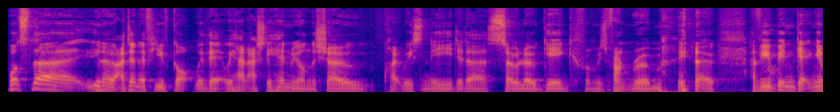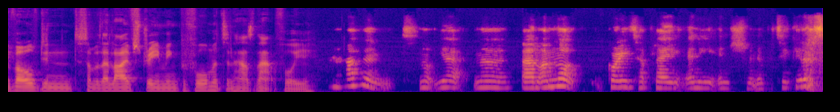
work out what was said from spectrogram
What's the, you know, I don't know if you've got with it. We had Ashley Henry on the show quite recently. He did a solo gig from his front room. You know, have you been getting involved in some of the live streaming performance, and how's that for you? I haven't, not yet. No, um, I'm not great at playing any instrument in particular.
